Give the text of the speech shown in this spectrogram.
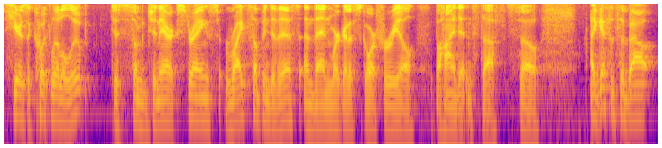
Here's a quick little loop, just some generic strings. Write something to this, and then we're gonna score for real behind it and stuff. So I guess it's about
